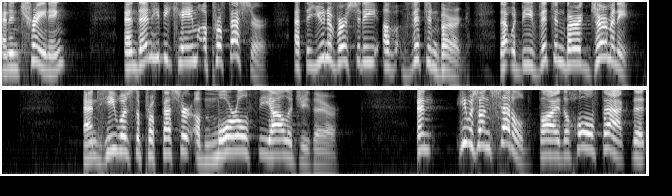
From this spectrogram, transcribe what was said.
and in training. And then he became a professor at the University of Wittenberg. That would be Wittenberg, Germany and he was the professor of moral theology there. And he was unsettled by the whole fact that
